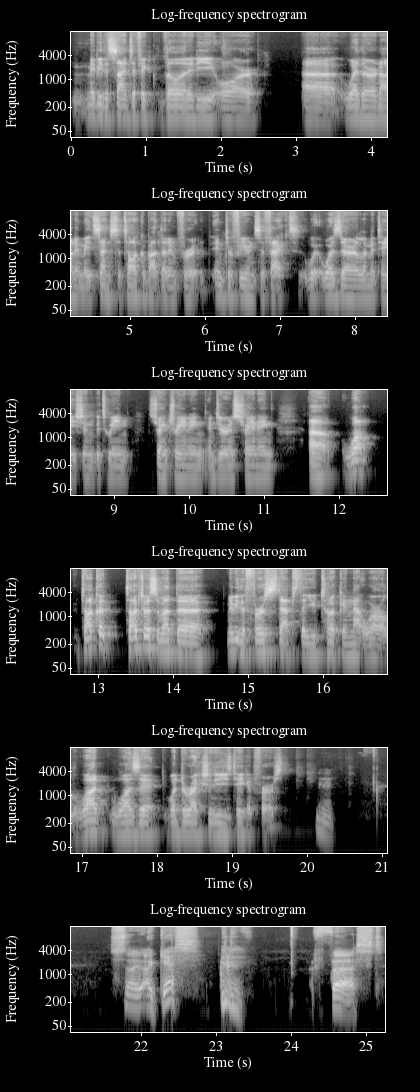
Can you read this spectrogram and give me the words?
maybe the scientific validity or uh, whether or not it made sense to talk about that infer- interference effect. W- was there a limitation between strength training, endurance training? Uh, what talk talk to us about the maybe the first steps that you took in that world. What was it? What direction did you take at first? Hmm. So I guess first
